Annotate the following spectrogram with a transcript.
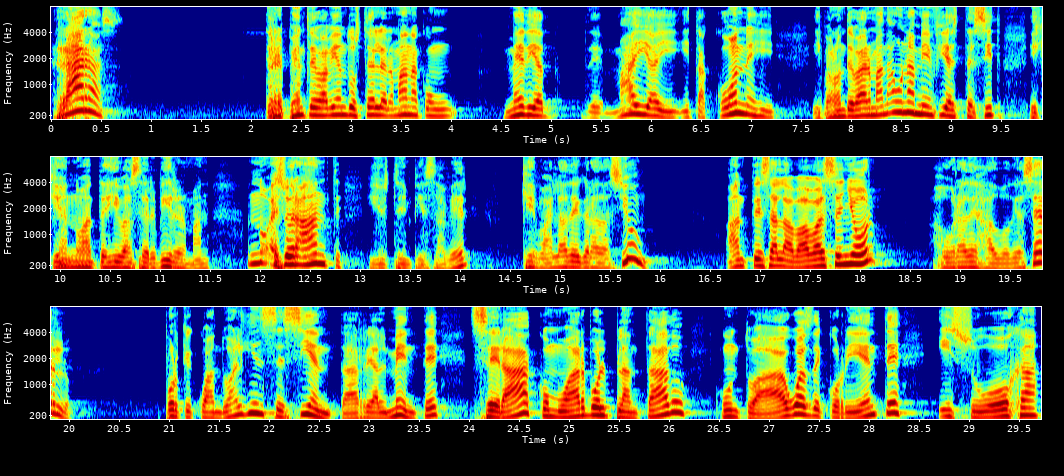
raras. De repente va viendo usted a la hermana con media de malla y, tacones y, y, para dónde va hermana, una bien fiestecita y que no antes iba a servir hermana. No, eso era antes. Y usted empieza a ver que va la degradación. Antes alababa al Señor, ahora ha dejado de hacerlo. Porque cuando alguien se sienta realmente, será como árbol plantado junto a aguas de corriente y su hoja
